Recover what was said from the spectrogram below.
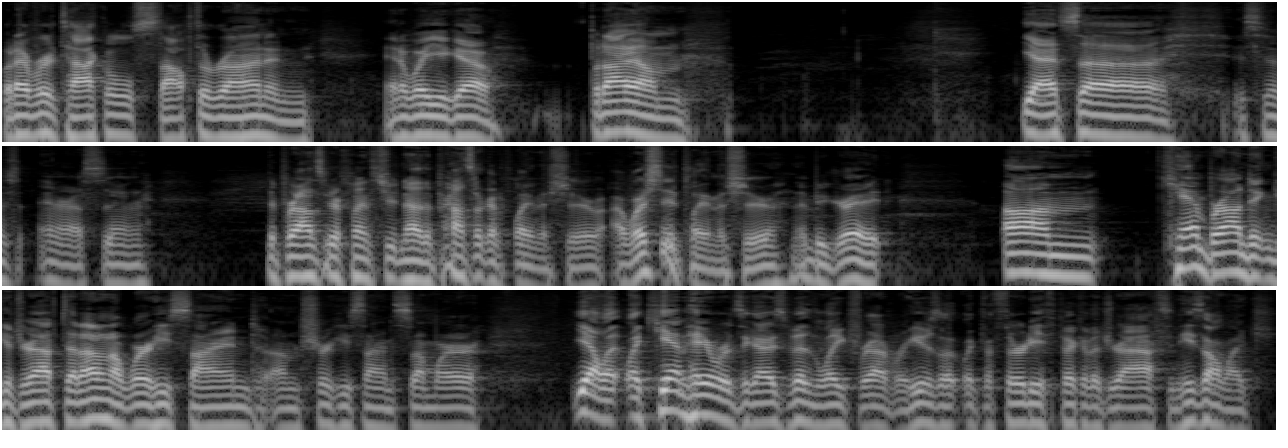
whatever tackles, stop the run, and and away you go. But I um, yeah, it's uh, it's interesting. The Browns are going to play in the shoe. No, the Browns are going to play in the shoe. I wish they'd play in the shoe. That'd be great. Um, Cam Brown didn't get drafted. I don't know where he signed. I'm sure he signed somewhere. Yeah, like, like Cam Hayward's a guy who's been in the league forever. He was like the 30th pick of the draft, and he's on like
